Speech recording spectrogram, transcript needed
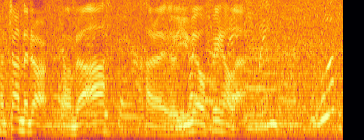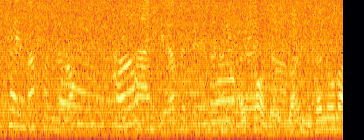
它站在这儿等着啊，看着有鱼没有飞上来。还跳水，转几三周半。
